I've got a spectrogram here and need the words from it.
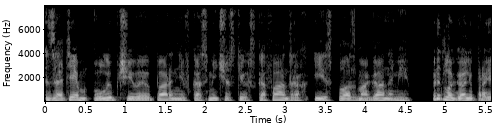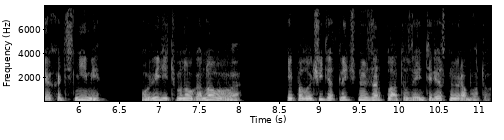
Затем улыбчивые парни в космических скафандрах и с плазмоганами предлагали проехать с ними, увидеть много нового и получить отличную зарплату за интересную работу.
